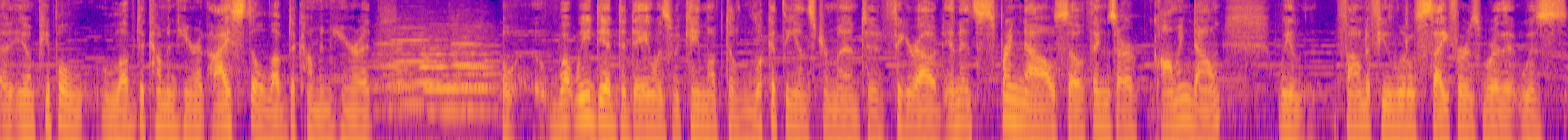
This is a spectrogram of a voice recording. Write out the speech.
uh, you know, people love to come and hear it. I still love to come and hear it. What we did today was we came up to look at the instrument to figure out, and it's spring now, so things are calming down. We found a few little ciphers where it was,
